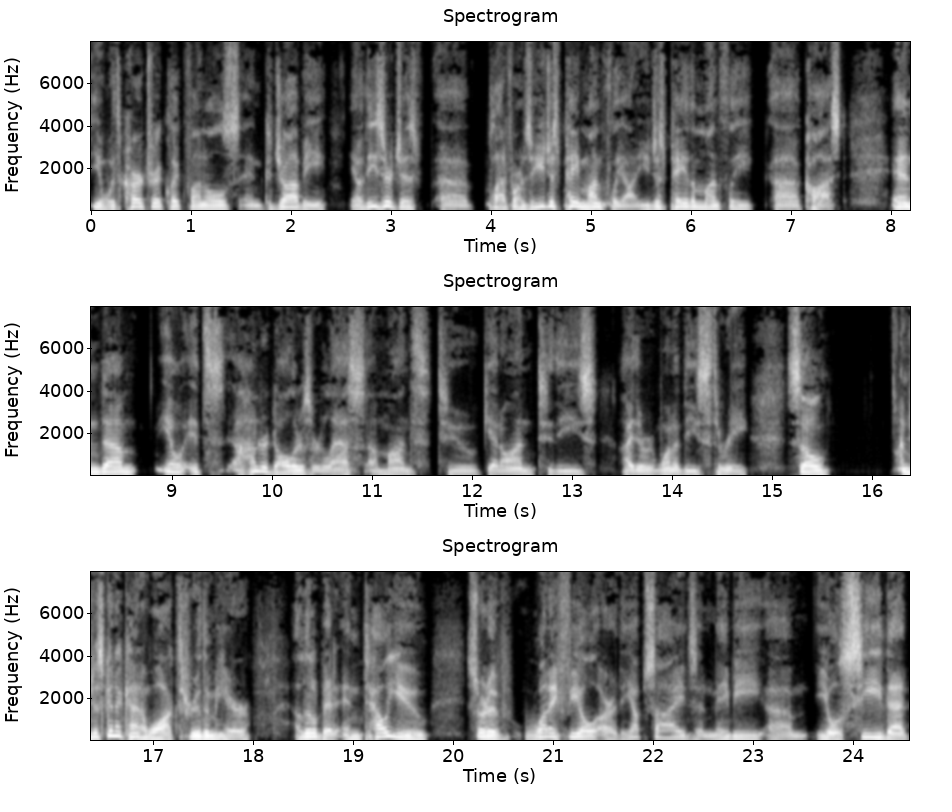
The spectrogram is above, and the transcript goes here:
you know, with Kartra, ClickFunnels, and Kajabi, you know, these are just uh, platforms that you just pay monthly on. You just pay the monthly uh, cost, and um, you know, it's a hundred dollars or less a month to get on to these either one of these three. So, I'm just going to kind of walk through them here a little bit and tell you sort of what I feel are the upsides, and maybe um, you'll see that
